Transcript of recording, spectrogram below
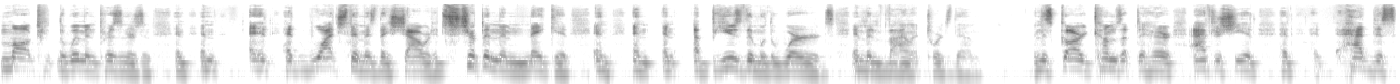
mocked the women prisoners and, and, and had, had watched them as they showered, had stripped them naked and, and, and abused them with words and been violent towards them. And this guard comes up to her after she had, had, had had this,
